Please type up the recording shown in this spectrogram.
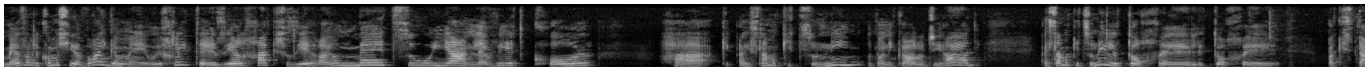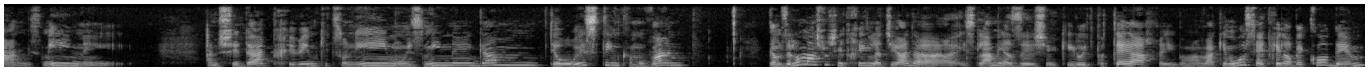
מעבר לכל מה שהיא עברה, היא גם, אה, הוא החליט, אה, זה יהיה חג, שזה יהיה רעיון מצוין, להביא את כל האסלאם הקיצוני, עוד לא נקרא לו ג'יהאד, האסלאם הקיצוני לתוך, אה, לתוך אה, פקיסטן. הוא הזמין אה, אנשי דת בכירים קיצוניים, הוא הזמין גם טרוריסטים כמובן. גם זה לא משהו שהתחיל, הג'יהאד האסלאמי הזה, שכאילו התפתח במאבק עם רוסיה, התחיל הרבה קודם,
